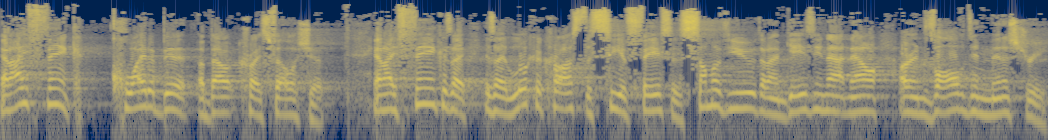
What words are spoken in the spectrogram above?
And I think quite a bit about Christ Fellowship. And I think as I, as I look across the sea of faces, some of you that I'm gazing at now are involved in ministry.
